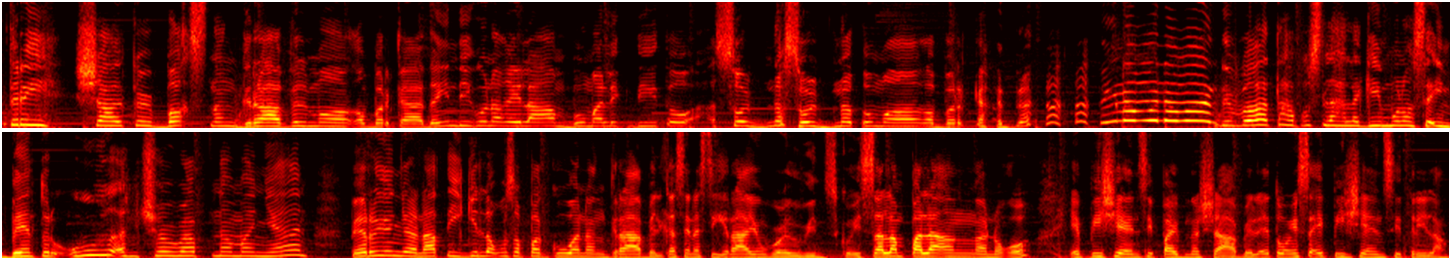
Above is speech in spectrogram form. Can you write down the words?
3 shulker box ng gravel mga kabarkada. Hindi ko na kailangan bumalik dito. Solved na solved na to mga kabarkada. Tingnan mo naman, di ba? Tapos lalagay mo lang sa inventory. Uh, ang charap naman yan. Pero yun yan, natigil ako sa pagkuha ng gravel kasi nasira yung whirlwinds ko. Isa lang pala ang ano ko, efficiency 5 na shovel. Itong isa efficiency 3 lang.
